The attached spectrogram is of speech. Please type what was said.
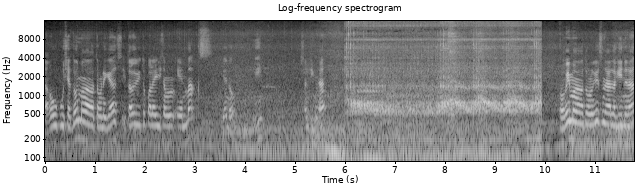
Nakaupo siya doon mga ka-tourniquets. Ito, ito pala isang NMAX. Yan, oh. Okay. Santing na. Okay mga katornagers, nalagay na na.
